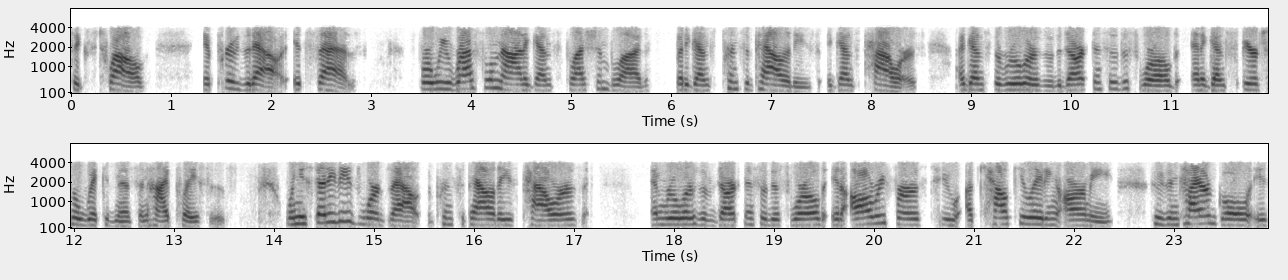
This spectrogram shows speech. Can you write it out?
6:12, it proves it out. It says, "For we wrestle not against flesh and blood, but against principalities, against powers, against the rulers of the darkness of this world, and against spiritual wickedness in high places. When you study these words out, the principalities, powers, and rulers of darkness of this world, it all refers to a calculating army whose entire goal is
